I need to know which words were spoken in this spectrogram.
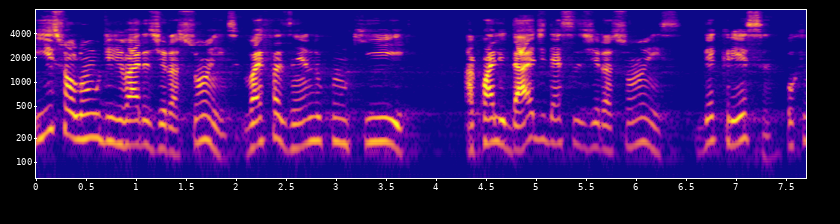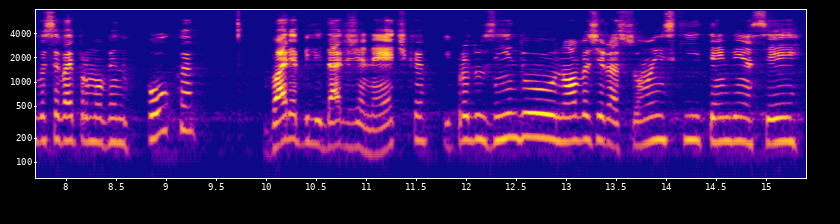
E isso ao longo de várias gerações vai fazendo com que a qualidade dessas gerações decresça, porque você vai promovendo pouca variabilidade genética e produzindo novas gerações que tendem a ser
